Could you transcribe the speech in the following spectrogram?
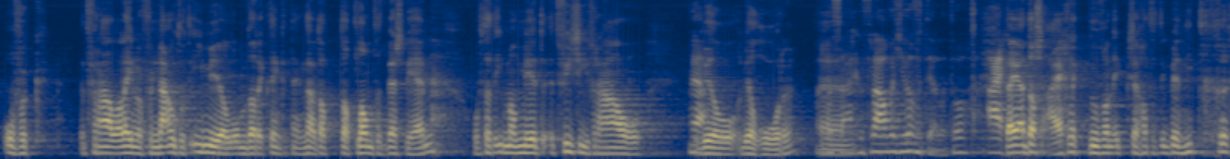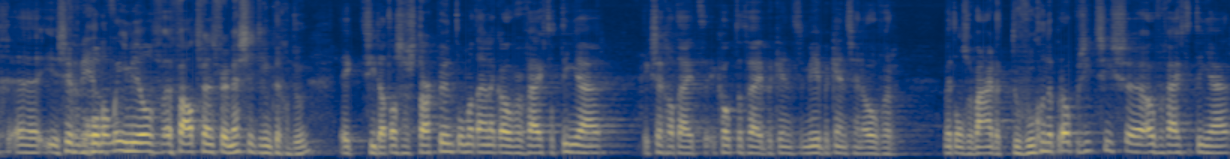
Of ik het verhaal alleen maar vernauw tot e-mail, omdat ik denk, nou, dat, dat landt het best bij hem. Of dat iemand meer het visieverhaal Ja. wil, wil horen. Maar dat is Eh, eigenlijk het verhaal wat je wil vertellen, toch? Eigenlijk. nou ja, dat is eigenlijk, ik van, ik zeg altijd, ik ben niet eh, Verwereld. begonnen om e-mail, eh, file transfer, messaging te gaan doen. Ik zie dat als een startpunt om uiteindelijk over vijf tot tien jaar, ik zeg altijd, ik hoop dat wij bekend, meer bekend zijn over, met onze waarde toevoegende proposities eh, over vijf tot tien jaar,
